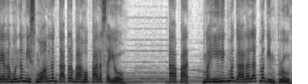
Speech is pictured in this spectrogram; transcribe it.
pera mo na mismo ang nagtatrabaho para sa'yo. 4. Mahilig mag-aral at mag-improve.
